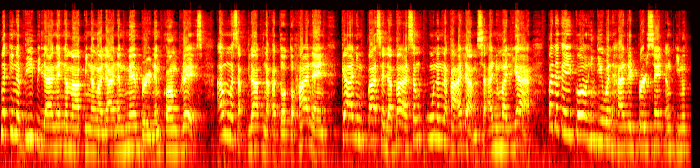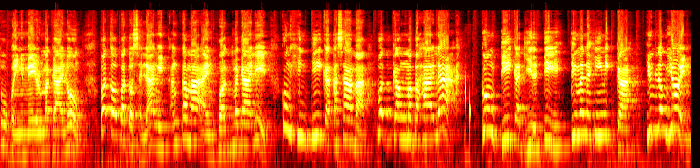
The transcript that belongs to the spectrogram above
na kinabibilangan ng mga pinangalanang member ng Congress. Ang masaklap na katotohanan galing pa sa labas ang unang nakaalam sa anomalya. Palagay ko hindi 100% ang tinutukoy ni Mayor Magalong. Bato-bato sa langit ang tamaan, huwag magalit. Kung hindi ka kasama, huwag kang mabahala. Kung di ka guilty, di manahimik ka, yun lang yun.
